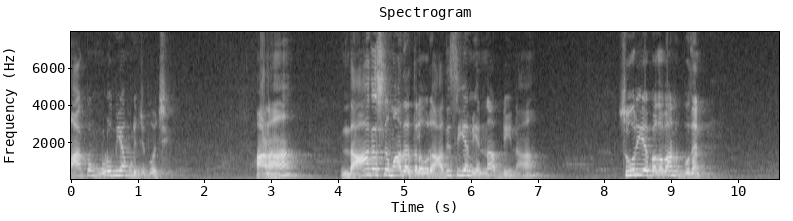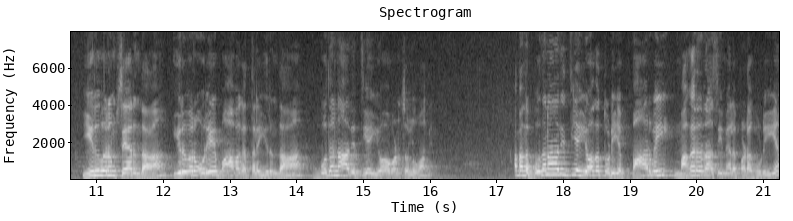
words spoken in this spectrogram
தாக்கம் முழுமையாக முடிஞ்சு போச்சு. ஆனால் இந்த ஆகஸ்ட் மாதத்தில் ஒரு அதிசயம் என்ன அப்படின்னா சூரிய பகவான் புதன். இருவரும் சேர்ந்தா இருவரும் ஒரே பாவகத்தில் இருந்தால் புதன் ஆதித்ய யோகம்னு சொல்லுவாங்க. அப்போ அந்த புதனாதித்ய யோகத்துடைய பார்வை மகர ராசி மேலே படக்கூடிய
